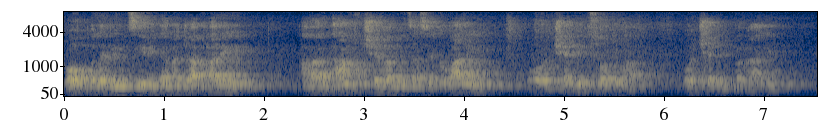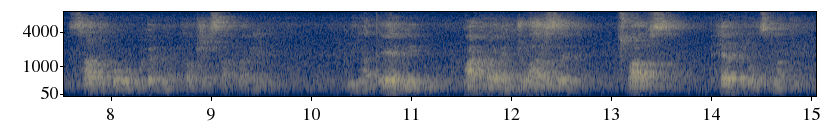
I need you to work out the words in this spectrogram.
მოგვლები მწირი დანა ჯაფარი აღარ დამრჩება მიწაზე კვალი ო ჩემი ცოდვა ო ჩემი ბრალი სათქო ქვეყნა თავში საფარი პილატები მაკრავენ loves, helpless nothing.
